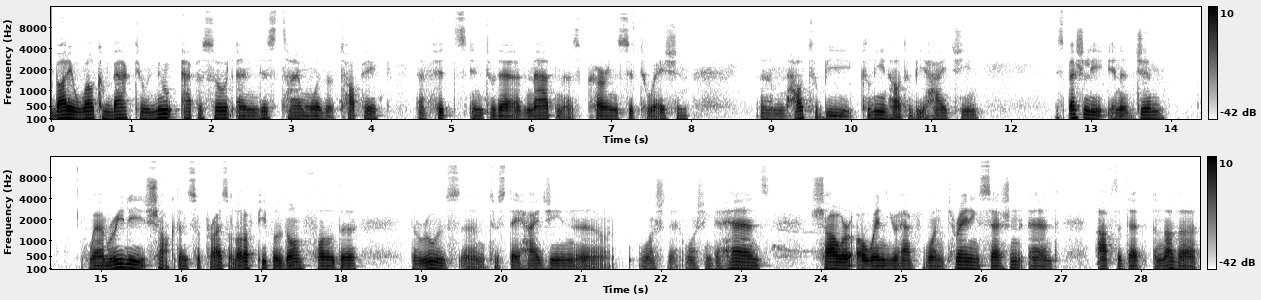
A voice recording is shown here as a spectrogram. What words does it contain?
everybody, welcome back to a new episode, and this time with a topic that fits into the madness current situation um, how to be clean, how to be hygiene, especially in a gym where I'm really shocked and surprised. A lot of people don't follow the the rules um, to stay hygiene, uh, wash the, washing the hands, shower, or when you have one training session and after that another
